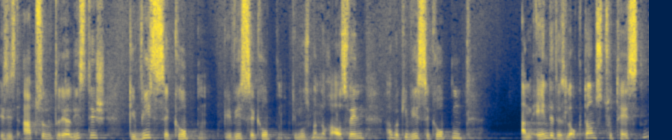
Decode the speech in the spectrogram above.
Es ist absolut realistisch, gewisse Gruppen, gewisse Gruppen, die muss man noch auswählen, aber gewisse Gruppen am Ende des Lockdowns zu testen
